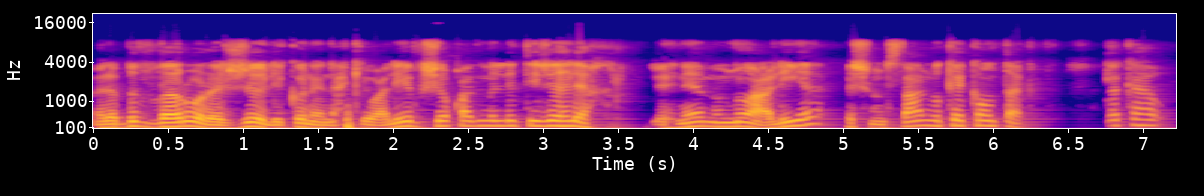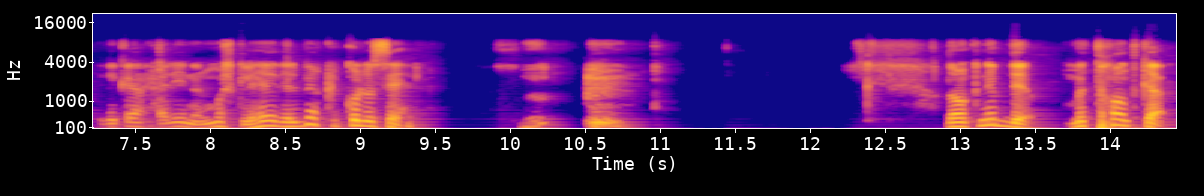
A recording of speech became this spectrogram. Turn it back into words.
ولا بالضرورة ال jeu اللي كنا نحكيو عليه باش يقعد من الاتجاه الآخر. لهنا ممنوع عليا باش نستعملو ك contact. هكا إذا كان حاليا المشكلة هذه الباقي كله سهل. donc نبدأ من 34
